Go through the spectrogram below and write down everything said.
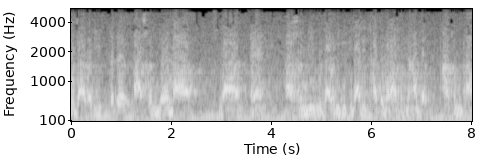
गोदावरी तट आश्रम जयमा, जहाँ आश्रम जी गोदावरी के किनारे था तो वहाँ पर जहाँ पर आश्रम था।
